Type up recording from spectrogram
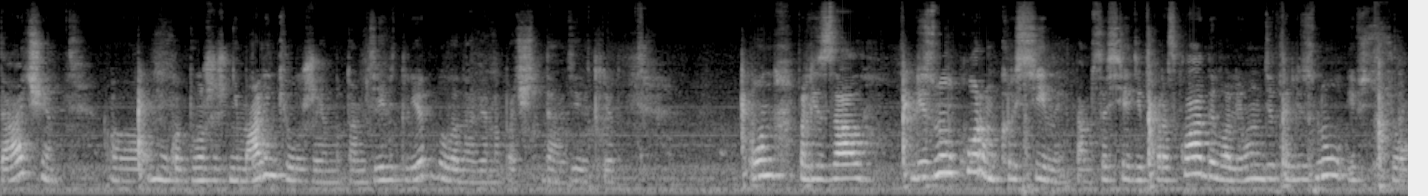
даче, э, ну, как бы он же не маленький уже, ему там 9 лет было, наверное, почти, да, 9 лет. Он полезал, лизнул корм крысиный, там соседи раскладывали, он где-то лизнул и все.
